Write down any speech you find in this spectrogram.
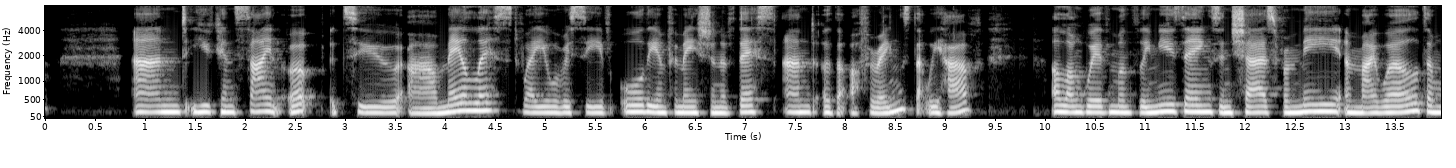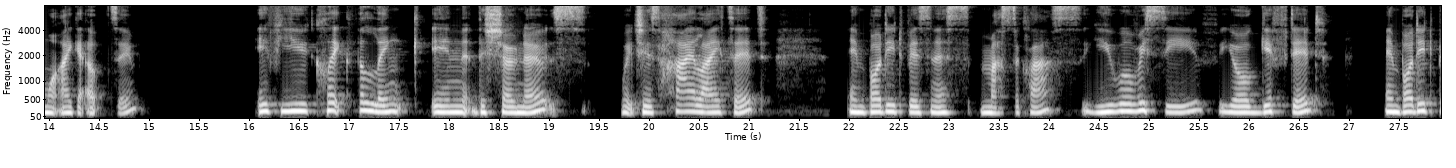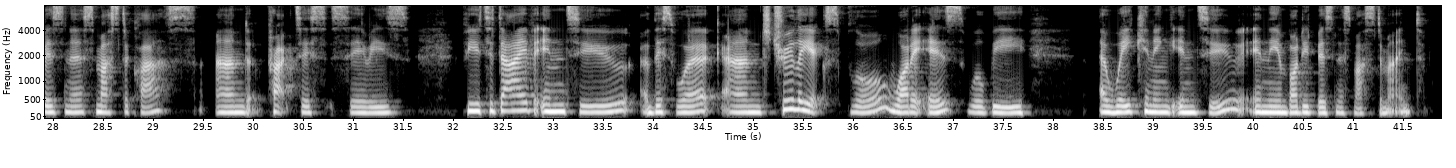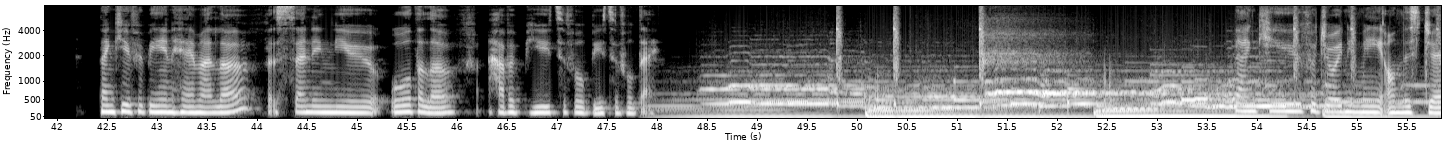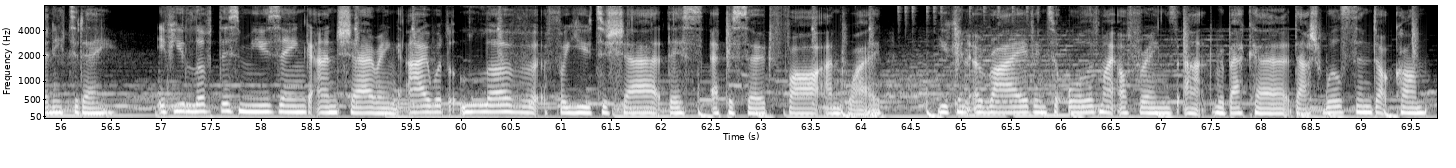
And you can sign up to our mail list where you will receive all the information of this and other offerings that we have, along with monthly musings and shares from me and my world and what I get up to. If you click the link in the show notes, which is highlighted, Embodied Business Masterclass, you will receive your gifted Embodied Business Masterclass and Practice Series for you to dive into this work and truly explore what it is we'll be awakening into in the Embodied Business Mastermind. Thank you for being here, my love. Sending you all the love. Have a beautiful, beautiful day. Thank you for joining me on this journey today. If you loved this musing and sharing, I would love for you to share this episode far and wide. You can arrive into all of my offerings at rebecca wilson.com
